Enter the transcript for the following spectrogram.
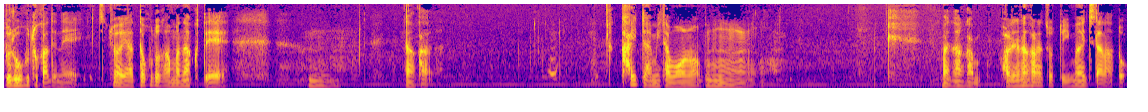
ブログとかでね、実はやったことがあんまなくて、うん、なんか、書いてはみたもの、うん、まあなんか、我ながらちょっといまいちだなと。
